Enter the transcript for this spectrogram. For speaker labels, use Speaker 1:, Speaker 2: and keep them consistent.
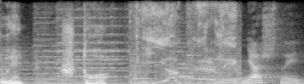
Speaker 1: Вы что?
Speaker 2: Ёкарный
Speaker 3: Няшный.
